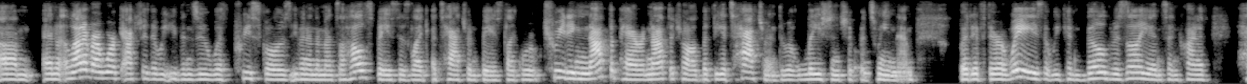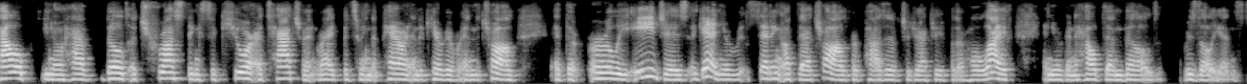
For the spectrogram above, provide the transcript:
um, and a lot of our work actually that we even do with preschoolers, even in the mental health space, is like attachment based. Like we're treating not the parent, not the child, but the attachment, the relationship between them. But if there are ways that we can build resilience and kind of help, you know, have build a trusting, secure attachment, right, between the parent and the caregiver and the child at the early ages, again, you're setting up that child for positive trajectory for their whole life, and you're going to help them build resilience.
